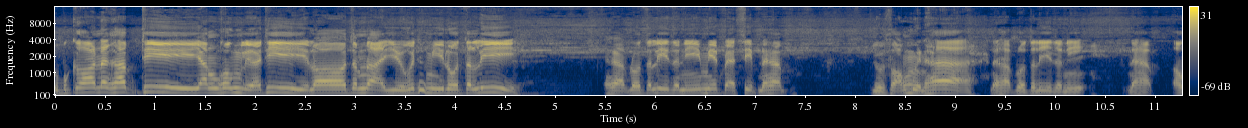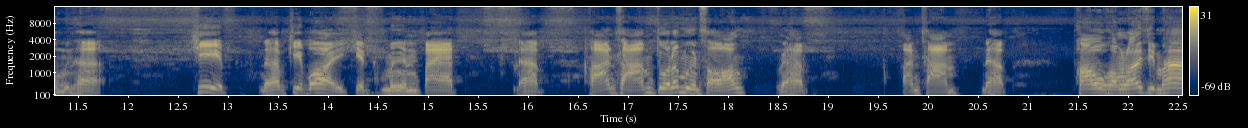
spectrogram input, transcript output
อุปกรณ์นะครับที่ยังคงเหลือที่รอจำหน่ายอยู่ก็จะมีโรตารี่นะครับโรตารี่ตัวนี้เมตรแปดสิบนะครับ อยู่สองหมื่นห้านะครับโรตารี่ตัวนี้นะครับสองหมื่นห้าชีพ นะครับคีบอ้อยเจ็ดหมื่นแปดนะครับผานสามตัวละหมื่นสองนะครับผานสามนะครับเผาของร้อยสิบห้า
